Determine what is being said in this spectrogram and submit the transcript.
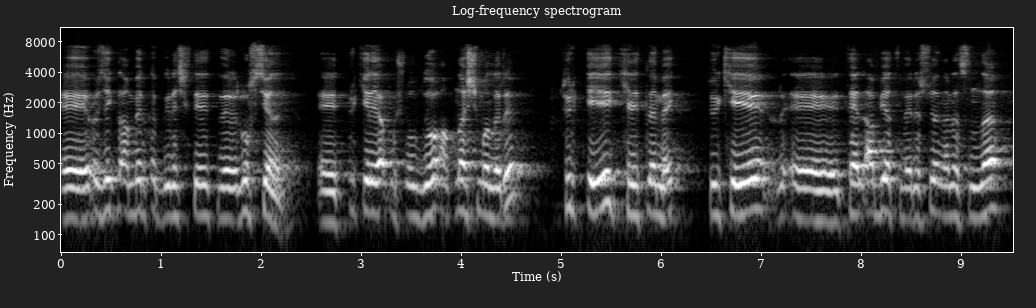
e, özellikle Amerika Birleşik Devletleri Rusya'nın e, Türkiye ile yapmış olduğu anlaşmaları Türkiye'yi kilitlemek, Türkiye'yi e, Tel Abyad ve Resulan arasında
